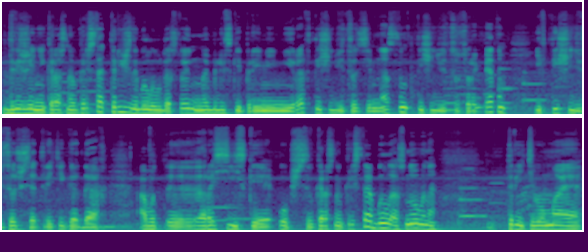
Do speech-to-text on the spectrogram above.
Движение Красного Креста трижды было удостоено Нобелевской премии мира в 1917, 1945 и в 1963 годах. А вот э, Российское общество Красного Креста было основано 3 мая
